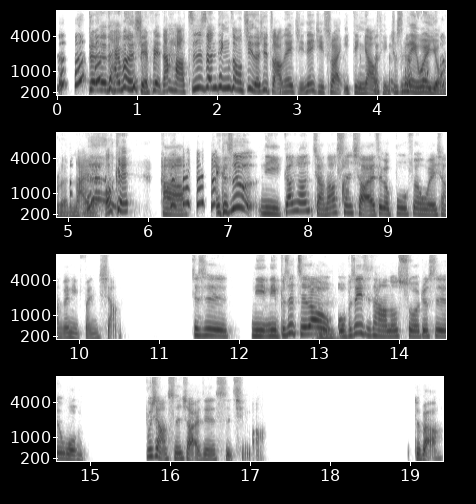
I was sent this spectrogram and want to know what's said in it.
对对对，还不能写废。但好，资深听众记得去找那集，那集出来一定要听，就是那位友人来了。OK，好。哎、欸，可是你刚刚讲到生小孩这个部分，我也想跟你分享。就是你，你不是知道，嗯、我不是一直常常都说，就是我不想生小孩这件事情吗？对吧？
